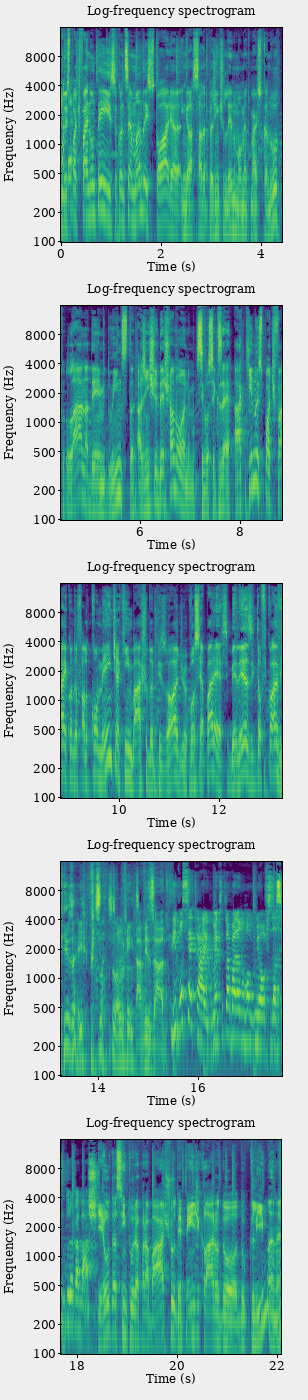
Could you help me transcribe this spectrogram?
No Spotify não tem isso. Quando você manda história engraçada pra gente ler no Momento Márcio Canuto, lá na DM do Insta, a gente deixa anônimo, se você quiser. Aqui no Spotify, quando eu falo comente aqui embaixo do episódio, você aparece, beleza? Então fica o aviso aí pros nossos ouvintes. Tá avisado. E você, Caio, como é que você trabalha no home office da cintura pra baixo? Eu da cintura pra baixo, depende, claro, do, do clima, né?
